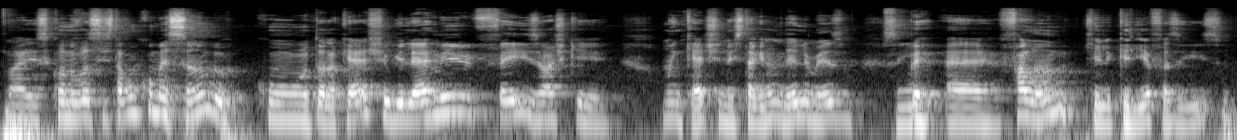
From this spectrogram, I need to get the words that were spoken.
mas quando vocês estavam começando com o Torocast, o Guilherme fez, eu acho que, uma enquete no Instagram dele mesmo, Sim. per- é, falando que ele queria fazer isso,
